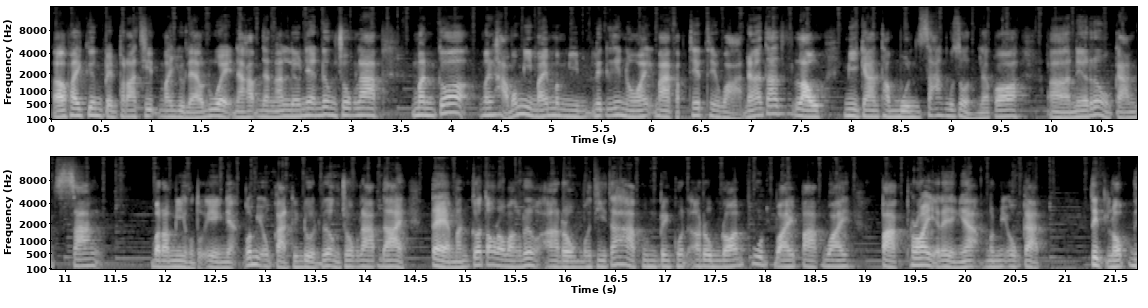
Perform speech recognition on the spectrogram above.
แล้วไพ่ขึ้นเป็นพระอาทิตย์มาอยู่แล้วด้วยนะครับ ดังนั้นแล้วเนี่ยเรื่องโชคลาภมันก็มันถามว่ามีไหมมันมีเล็กๆน้อยมากับเทพเทวาดังนั้นถ้าเรามีการทำบุญสร้างกุศล แล้วก็ในเรื่องของการสร้าง บารมีของตัวเองเนี่ยก็มีโอกาสดึงดูดเรื่องของโชคลาภได้ แต่มันก็ต้องระวังเรื่องของอารมณ์บางทีถ้าหากคุณเป็นคนอารมณ์ร้อนพูดไวปากไวปากพร่อยอะไรอย่างเงี้ยมันมีโอกาสติดลบใน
